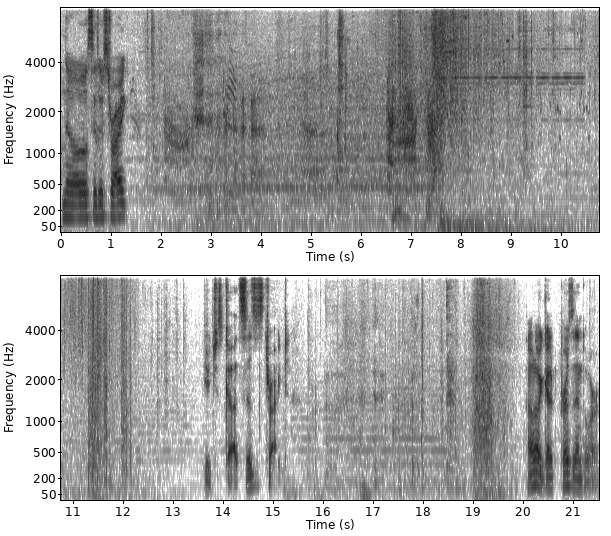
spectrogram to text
No, scissor strike. Got scissor striked. How do I get a president or...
